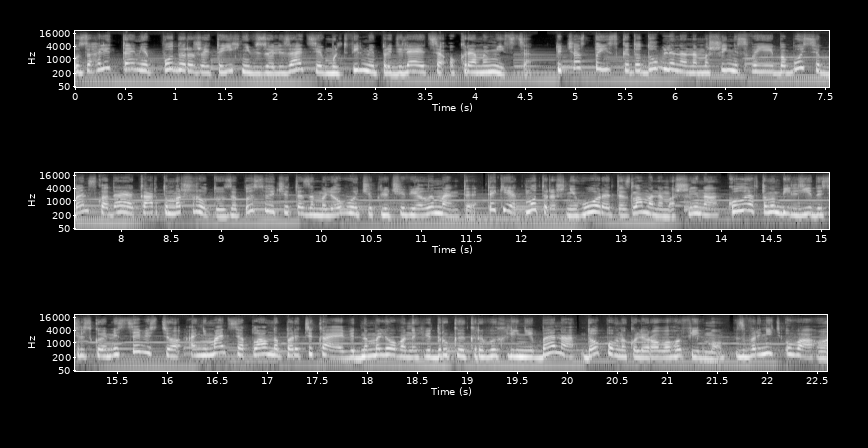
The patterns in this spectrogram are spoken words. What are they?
Узагалі темі подорожей та їхній візуалізації в мультфільмі приділяється окреме місце. Під час поїздки до Дубліна на машині своєї бабусі Бен складає карту маршруту, записуючи та замальовуючи ключові елементи, такі як моторошні гори та зламана машина. Коли автомобіль їде сільською місцевістю, анімація плавно перетікає від намальованих від руки кривих ліній Бена до повнокольорового фільму. Зверніть увагу,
